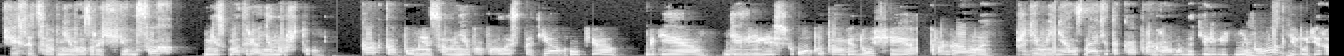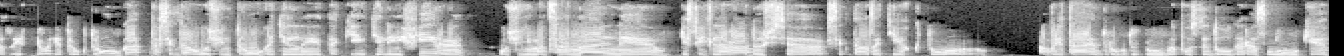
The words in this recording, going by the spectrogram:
числится в невозвращенцах, несмотря ни на что. Как-то, помнится, мне попалась статья в руки, где делились опытом ведущие программы «Жди меня». Знаете, такая программа на телевидении Конечно. была, где люди разыскивали друг друга. Это всегда очень трогательные такие телеэфиры, очень эмоциональные. Действительно радуешься всегда за тех, кто обретает друг друга после долгой разлуки.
